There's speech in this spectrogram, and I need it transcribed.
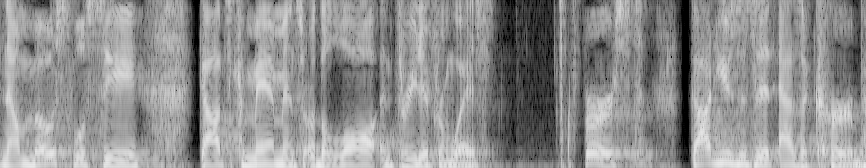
Now, most will see God's commandments or the law in three different ways. First, God uses it as a curb.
